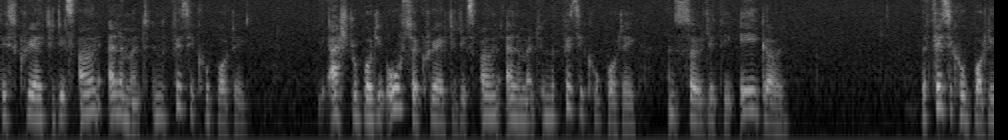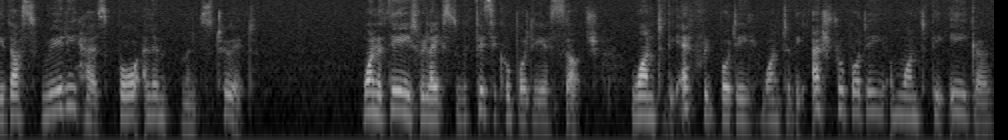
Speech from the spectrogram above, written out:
this created its own element in the physical body. The astral body also created its own element in the physical body, and so did the ego. The physical body thus really has four elements to it. One of these relates to the physical body as such, one to the etheric body, one to the astral body, and one to the ego.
